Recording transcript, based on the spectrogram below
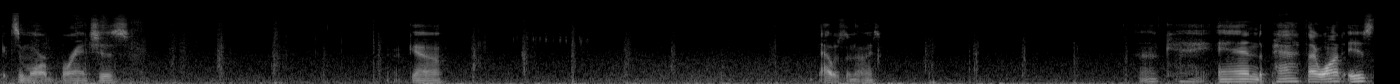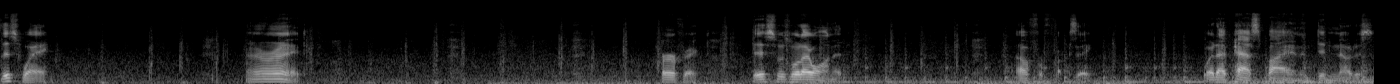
Get some more branches. There we go. That was a noise. Okay, and the path I want is this way. Alright. Perfect. This was what I wanted. Oh, for fuck's sake. What I passed by and didn't notice.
